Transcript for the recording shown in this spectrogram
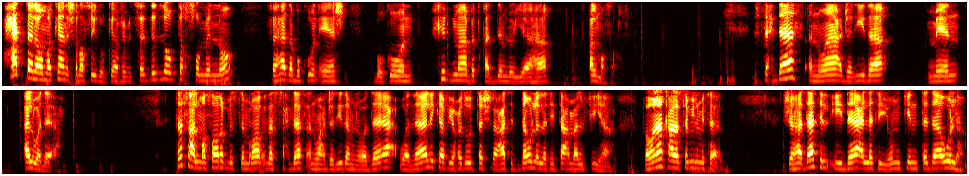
حتى لو ما كانش رصيده كافي بتسدد له بتخصم منه فهذا بكون إيش؟ بكون خدمة بتقدم له إياها المصارف. استحداث أنواع جديدة من الودائع. تسعى المصارف باستمرار إلى استحداث أنواع جديدة من الودائع وذلك في حدود تشريعات الدولة التي تعمل فيها. فهناك على سبيل المثال شهادات الإيداع التي يمكن تداولها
